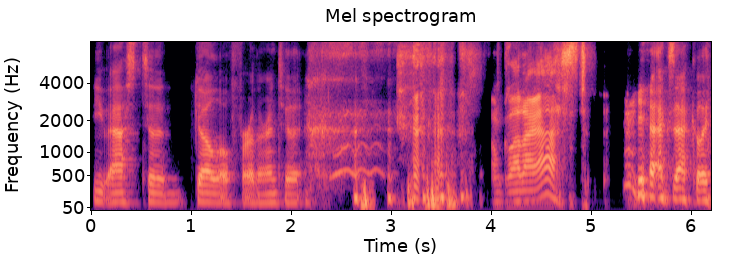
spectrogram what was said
you asked to go a little further into it. I'm glad I asked. Yeah, exactly.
